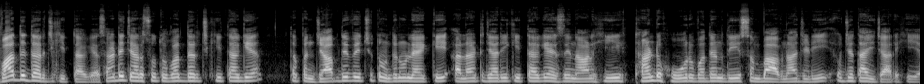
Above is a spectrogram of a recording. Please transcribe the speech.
ਵੱਧ ਦਰਜ ਕੀਤਾ ਗਿਆ। 450 ਤੋਂ ਵੱਧ ਦਰਜ ਕੀਤਾ ਗਿਆ। ਤਾਂ ਪੰਜਾਬ ਦੇ ਵਿੱਚ ਧੁੰਦ ਨੂੰ ਲੈ ਕੇ ਅਲਰਟ ਜਾਰੀ ਕੀਤਾ ਗਿਆ। ਇਸ ਦੇ ਨਾਲ ਹੀ ਠੰਡ ਹੋਰ ਵਧਣ ਦੀ ਸੰਭਾਵਨਾ ਜਿਹੜੀ ਉਹ ਜਤਾਈ ਜਾ ਰਹੀ ਹੈ।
